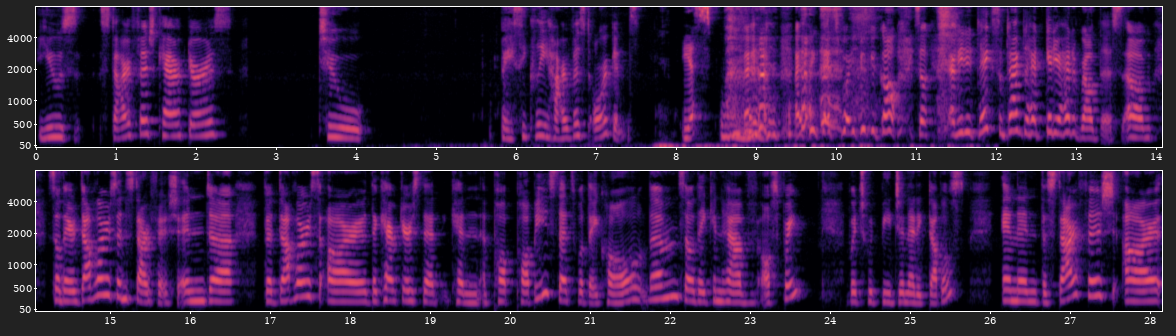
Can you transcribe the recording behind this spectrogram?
use starfish characters to basically harvest organs Yes. I think that's what you could call. So, I mean, it takes some time to head, get your head around this. Um, so they're doublers and starfish, and uh, the doublers are the characters that can pop poppies. That's what they call them. So they can have offspring, which would be genetic doubles. And then the starfish are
